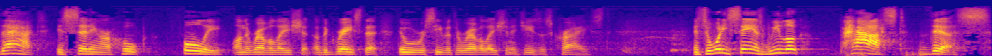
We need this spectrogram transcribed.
That is setting our hope fully on the revelation of the grace that, that we'll receive at the revelation of Jesus Christ. And so, what he's saying is, we look past this.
